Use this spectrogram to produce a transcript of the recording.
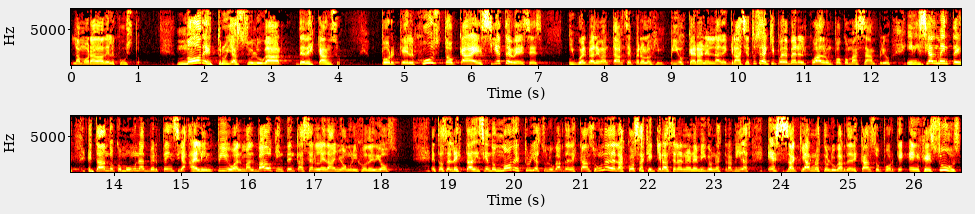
la morada del justo. No destruyas su lugar de descanso, porque el justo cae siete veces y vuelve a levantarse, pero los impíos caerán en la desgracia. Entonces aquí puedes ver el cuadro un poco más amplio. Inicialmente está dando como una advertencia al impío, al malvado que intenta hacerle daño a un hijo de Dios. Entonces le está diciendo, no destruya su lugar de descanso. Una de las cosas que quiere hacer el enemigo en nuestras vidas es saquear nuestro lugar de descanso, porque en Jesús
